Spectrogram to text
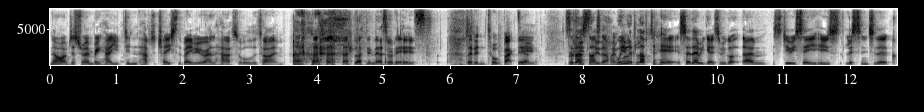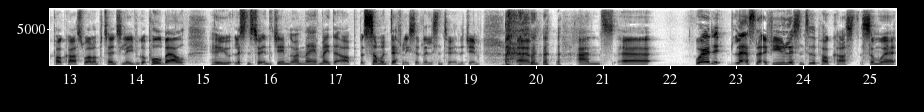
No, I'm just remembering how you didn't have to chase the baby around the house all the time. I think that's what it is. They didn't talk back to Yeah. you. So that's nice. We would love to hear. So there we go. So we've got um, Stewie C, who's listening to the podcast while on paternity leave. We've got Paul Bell, who listens to it in the gym. Though I may have made that up, but someone definitely said they listened to it in the gym. Um, and uh, where did let us know if you listen to the podcast somewhere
